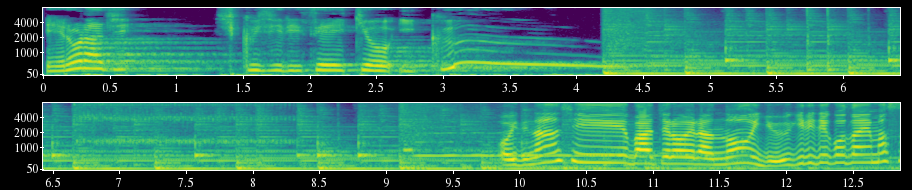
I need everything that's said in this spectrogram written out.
エロラジ、しくじり盛況いくおいでナンシーバーチャルオイランの夕霧でございます。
